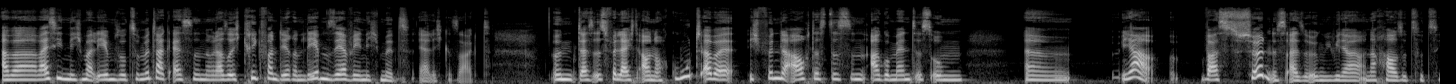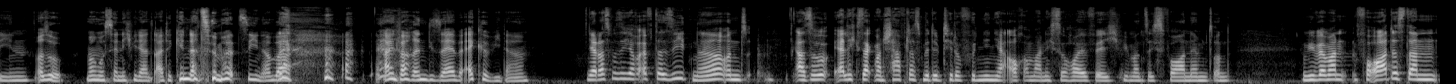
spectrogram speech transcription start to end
Aber weiß ich nicht, mal eben so zum Mittagessen oder so. Ich krieg von deren Leben sehr wenig mit, ehrlich gesagt. Und das ist vielleicht auch noch gut, aber ich finde auch, dass das ein Argument ist, um ähm, ja, was schön ist, also irgendwie wieder nach Hause zu ziehen. Also man muss ja nicht wieder ins alte Kinderzimmer ziehen, aber einfach in dieselbe Ecke wieder. Ja, dass man sich auch öfter sieht, ne? Und also ehrlich gesagt, man schafft das mit dem Telefonieren ja auch immer nicht so häufig, wie man sich's vornimmt. Und irgendwie, wenn man vor Ort ist, dann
